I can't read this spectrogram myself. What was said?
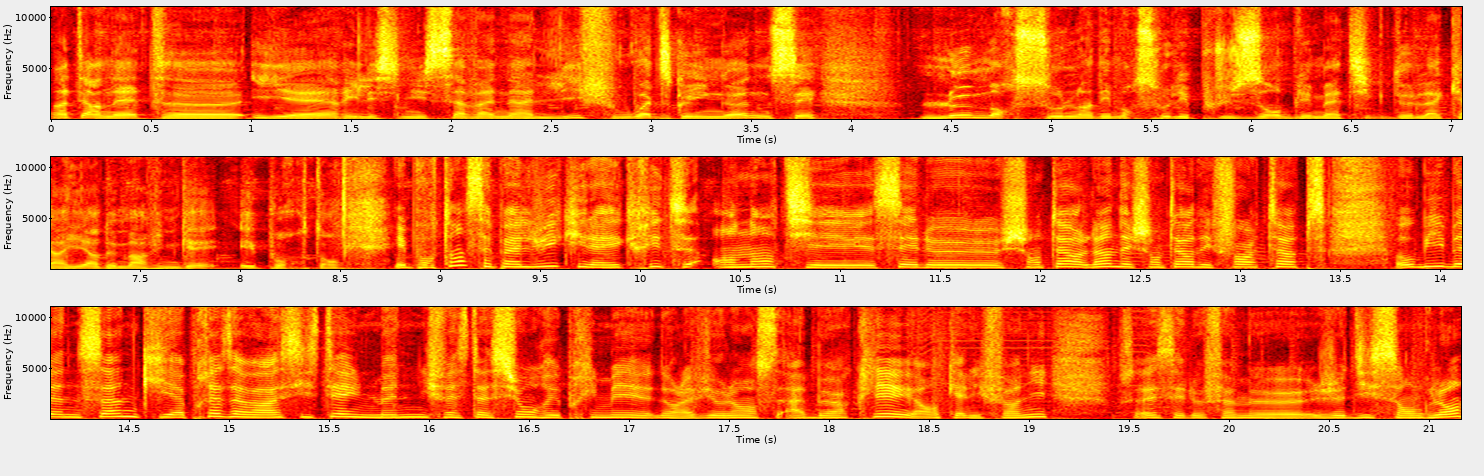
Internet euh, hier. Il est signé Savannah Leaf. What's Going On, c'est le morceau, l'un des morceaux les plus emblématiques de la carrière de Marvin Gaye. Et pourtant, Et pourtant, c'est pas lui qui l'a écrite en entier. C'est le chanteur, l'un des chanteurs des Four Tops, Obi Benson, qui après avoir assisté à une manifestation réprimée dans la violence à Berkeley, en Californie, vous savez, c'est le fameux jeudi sanglant.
